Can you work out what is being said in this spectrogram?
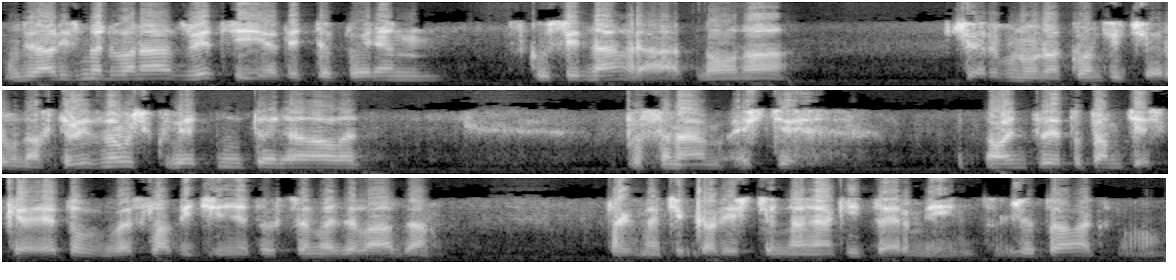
udělali jsme 12 věcí a teď to pojedeme zkusit nahrát, no na v červnu, na konci června. Chtěli jsme už v květnu teda, ale to se nám ještě, ale to je to tam těžké, je to ve Slavičině, to chceme dělat a tak jsme čekali ještě na nějaký termín, takže tak, no.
